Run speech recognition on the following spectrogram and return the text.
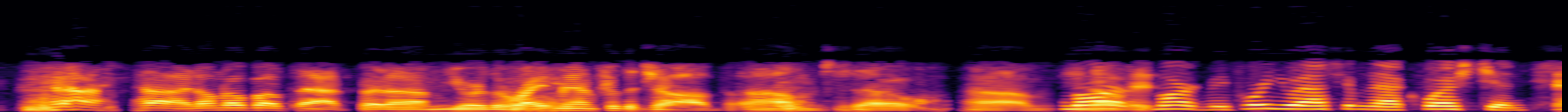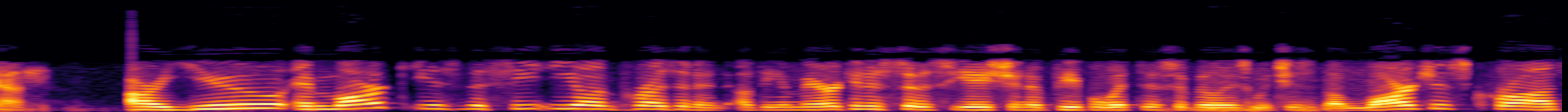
I don't know about that, but um, you are the right man for the job. Um, so, um, Mark, know, it, Mark, before you ask him that question, yes. Are you, and Mark is the CEO and president of the American Association of People with Disabilities, which is the largest cross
